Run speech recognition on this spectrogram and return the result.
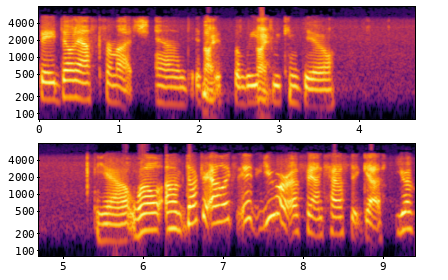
they don't ask for much, and it's, No. it's the least No. we can do. Yeah. Well, um, Dr. Alex, it, you are a fantastic guest. You have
